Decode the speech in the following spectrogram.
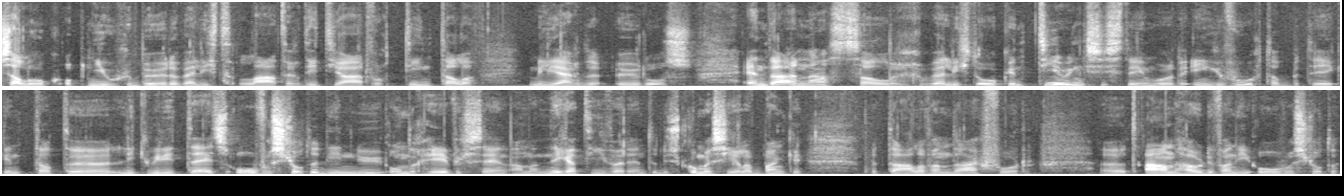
zal ook opnieuw gebeuren, wellicht later dit jaar, voor tientallen miljarden euro's. En daarnaast zal er wellicht ook een tiering systeem worden ingevoerd. Dat betekent dat de liquiditeitsoverschotten, die nu onderhevig zijn aan een negatieve rente, dus commerciële banken betalen vandaag voor eh, het aanhouden van die overschotten,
